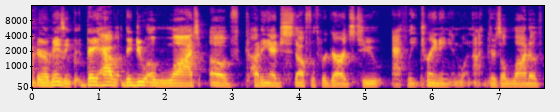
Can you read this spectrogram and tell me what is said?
they're amazing. They have they do a lot of cutting edge stuff with regards to athlete training and whatnot. There's a lot of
